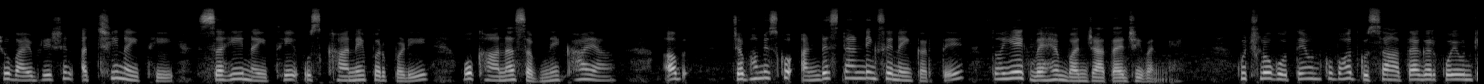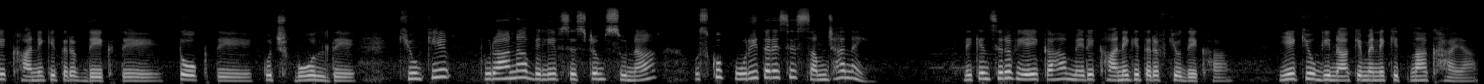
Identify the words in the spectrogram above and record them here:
जो वाइब्रेशन अच्छी नहीं थी, सही नहीं थी, उस खाने पर पड़ी, वो खाना सबने खाया। अब जब हम इसको अंडरस्टैंडिंग से नहीं करते तो ये एक वहम बन जाता है जीवन में। कुछ लोग होते हैं, उनको बहुत गुस्सा आता है, अगर कोई उनके खाने की तरफ़ देख दे टोक दे कुछ बोल दे क्योंकि पुराना बिलीफ सिस्टम सुना, उसको पूरी तरह से समझा नहीं। लेकिन सिर्फ़ यही कहा, मेरे खाने की तरफ़ क्यों देखा? ये क्यों गिना कि मैंने कितना खाया?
